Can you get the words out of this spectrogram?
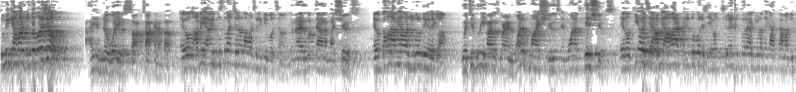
তুমি কি আমার জুতো পরেছো I didn't know what he was talk- talking about. এবং আমি আমি বুঝতে পারছিলাম না আমার ছেলে কি বলছে আমাকে And I looked down at my shoes. এবং তখন আমি আমার জুতোর দিকে দেখলাম Would you believe I was wearing one of my shoes and one of his shoes? এবং কি হয়েছে আমি আমার একটা জুতো পরেছি এবং ছেলের জুতোর এক জোড়া থেকে একটা আমার জুতো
